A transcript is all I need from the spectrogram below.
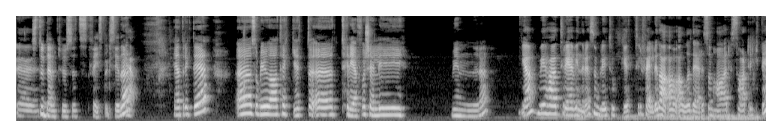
uh, Studenthusets Facebook-side. Ja. Helt riktig. Så blir det da trekket tre forskjellige vinnere. Ja, vi har tre vinnere som blir trukket tilfeldig da, av alle dere som har svart riktig.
